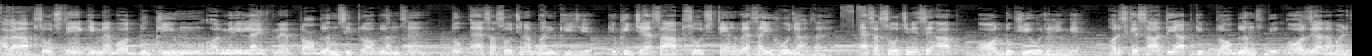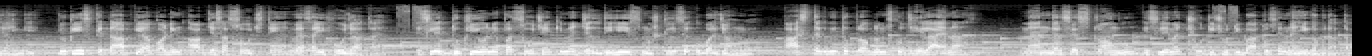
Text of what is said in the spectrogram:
अगर आप सोचते हैं कि मैं बहुत दुखी हूँ और मेरी लाइफ में प्रॉब्लम्स ही प्रॉब्लम्स हैं तो ऐसा सोचना बंद कीजिए। क्योंकि जैसा आप सोचते हैं, वैसा ही हो जाता है। ऐसा सोचने से आप और दुखी हो जाएँगे। और इसके साथ ही आपकी प्रॉब्लम्स भी और ज़्यादा बढ़ जाएँगी। क्योंकि इस किताब के अकॉर्डिंग आप जैसा सोचते हैं, वैसा ही हो जाता है। इसलिए दुखी होने पर सोचें कि मैं जल्दी ही इस मुश्किल से उबर जाऊँगा। आज तक भी तो प्रॉब्लम्स को झेला है ना? मैं अंदर से स्ट्रांग हूँ, इसलिए मैं छोटी छोटी बातों से नहीं घबराता।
